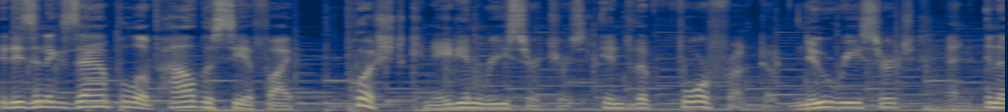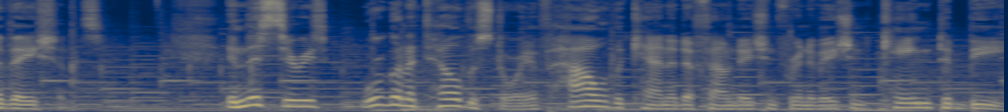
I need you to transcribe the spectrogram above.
It is an example of how the CFI pushed Canadian researchers into the forefront of new research and innovations. In this series, we're going to tell the story of how the Canada Foundation for Innovation came to be,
